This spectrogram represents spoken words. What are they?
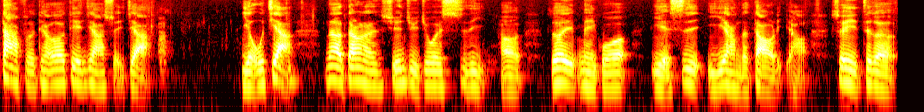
大幅的调高电价、水价、油价，那当然选举就会失利。好，所以美国也是一样的道理哈。所以这个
